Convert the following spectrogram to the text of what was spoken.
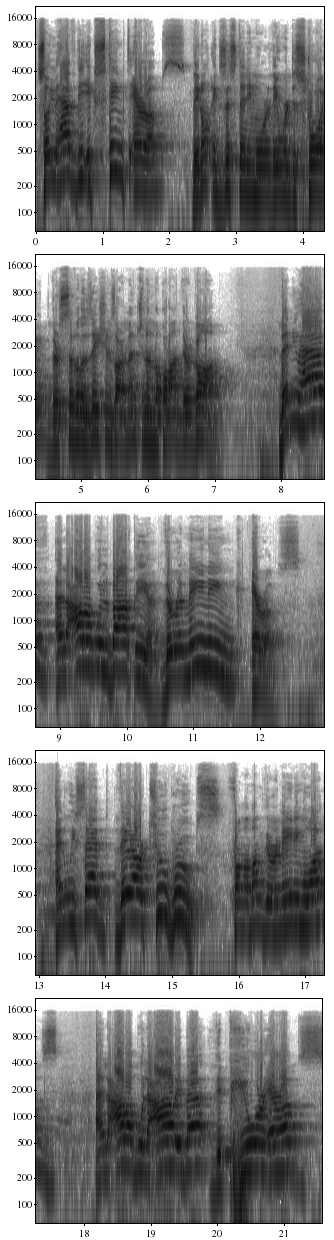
So you have the extinct Arabs, they don't exist anymore, they were destroyed, their civilizations are mentioned in the Quran, they're gone. Then you have Al-Arabul Baqiya, the remaining Arabs. And we said they are two groups from among the remaining ones Al-Arab al-Ariba, the pure Arabs,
